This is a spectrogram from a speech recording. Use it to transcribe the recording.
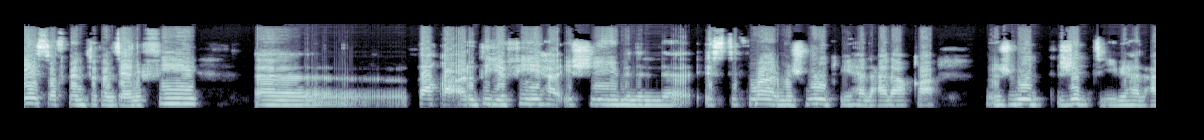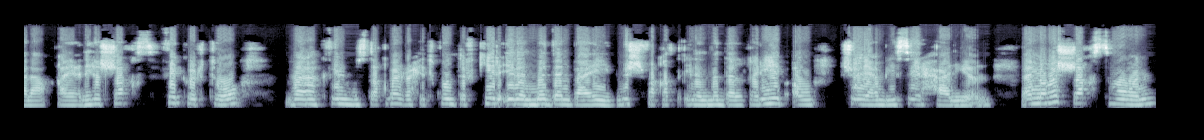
Ace of Pentacles يعني في آه طاقة أرضية فيها إشي من الاستثمار مجهود بهالعلاقة مجهود جدي بهالعلاقة. يعني هالشخص فكرته معك في المستقبل رح تكون تفكير إلى المدى البعيد مش فقط إلى المدى القريب أو شو اللي عم بيصير حاليا. لأنه هالشخص هون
